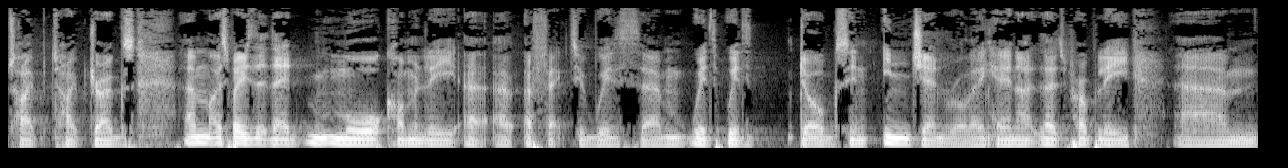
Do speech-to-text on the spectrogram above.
type type drugs, um, I suppose that they're more commonly uh, affected with um, with with dogs in, in general. Okay, and that's probably um,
